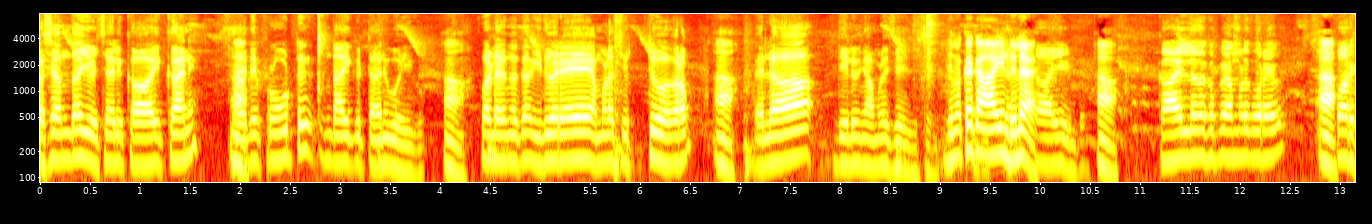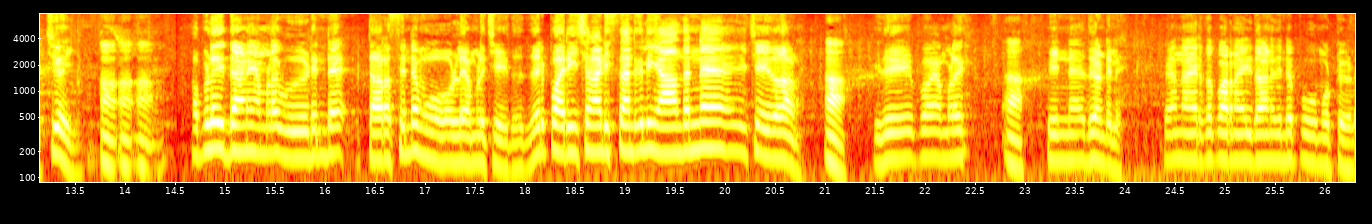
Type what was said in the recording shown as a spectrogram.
പക്ഷെ എന്താ ചോദിച്ചാൽ കായ്ക്കാൻ അതായത് ഫ്രൂട്ട് ഉണ്ടായി കിട്ടാൻ വൈകും. പണ്ട് നിങ്ങൾക്ക് ഇതുവരെ നമ്മളെ ചുറ്റുപകറം എല്ലാ ഇതിലും നമ്മൾ ചെയ്തിട്ടുണ്ട്. ഇതിനൊക്കെ കായുണ്ട് അല്ലേ? കായുണ്ട്. കായലിലതൊക്കെ ഇപ്പൊ ഇപ്പോൾ നമ്മൾ കുറേ. പറിച്ചു കഴിഞ്ഞു. അപ്പോൾ ഇതാണ് നമ്മളെ വീടിന്റെ ടെറസിന്റെ മുകളിൽ നമ്മൾ ചെയ്തത്. ഇതൊരു പരീക്ഷണാടിസ്ഥാനത്തിൽ ഞാൻ തന്നെ ചെയ്തതാണ്. ഇത് ഇപ്പോൾ നമ്മൾ പിന്നെ ഇത് കണ്ടില്ലേ? ഇപ്പം ഞാൻ നേരത്തെ പറഞ്ഞ ഇതാണ് ഇതിന്റെ പൂമൊട്ടുകൾ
